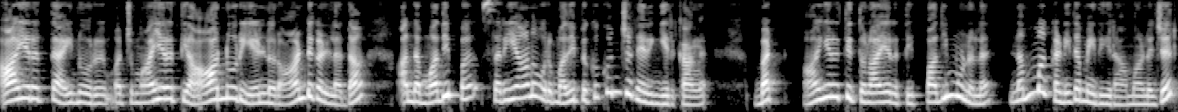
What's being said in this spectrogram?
ஆயிரத்து ஐநூறு மற்றும் ஆயிரத்தி ஆறுநூறு எழுநூறு ஆண்டுகள்ல தான் அந்த மதிப்பை சரியான ஒரு மதிப்புக்கு கொஞ்சம் நெருங்கி இருக்காங்க பட் ஆயிரத்தி தொள்ளாயிரத்தி பதிமூணுல நம்ம கணிதமேதி ராமானுஜர்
